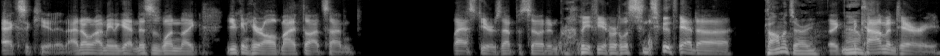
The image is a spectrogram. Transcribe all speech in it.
executed. I don't I mean again, this is one like you can hear all of my thoughts on last year's episode and probably if you ever listened to that uh commentary. like Yeah. the commentary.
